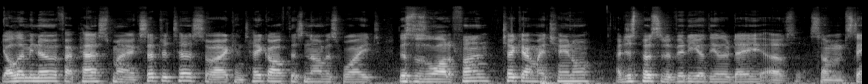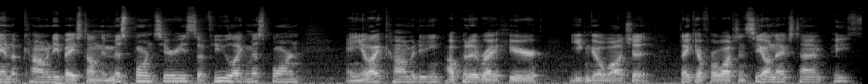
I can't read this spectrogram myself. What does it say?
y'all let me know if I passed my accepted test so I can take off this novice white. This was a lot of fun. Check out my channel. I just posted a video the other day of some stand-up comedy based on the Mistborn series. So if you like Mistborn and you like comedy, I'll put it right here. You can go watch it. Thank y'all for watching. See y'all next time. Peace.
